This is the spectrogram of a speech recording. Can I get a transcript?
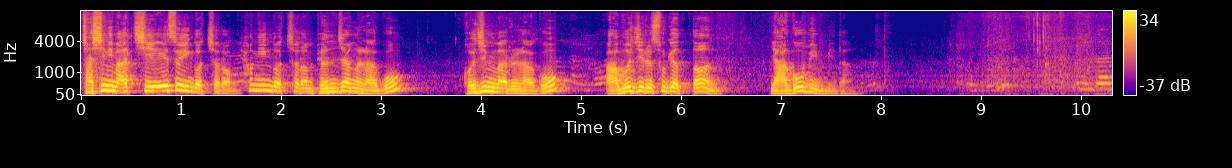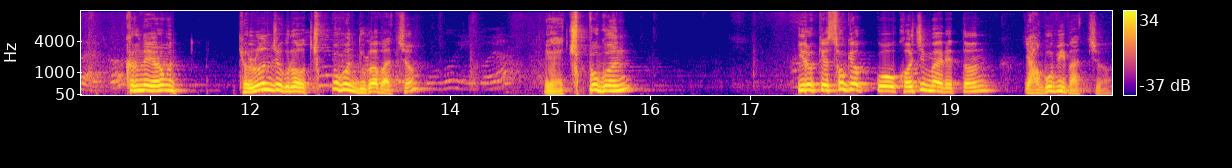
자신이 마치 에서인 것처럼 형인 것처럼 변장을 하고 거짓말을 하고 아버지를 속였던 야곱입니다. 그런데 여러분 결론적으로 축복은 누가 받죠? 예, 축복은 이렇게 속였고 거짓말했던 야곱이 받죠.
